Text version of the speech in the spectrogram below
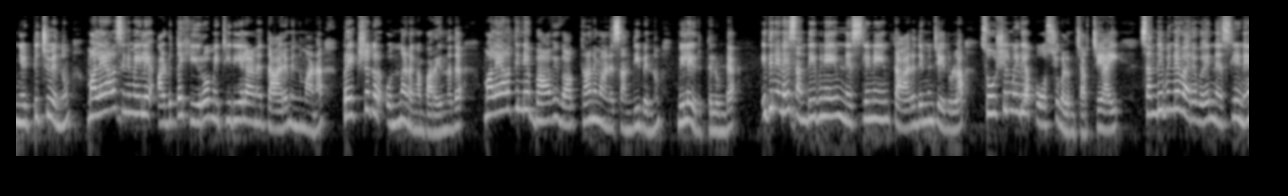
ഞെട്ടിച്ചുവെന്നും മലയാള സിനിമയിലെ അടുത്ത ഹീറോ മെറ്റീരിയലാണ് താരമെന്നുമാണ് പ്രേക്ഷകർ ഒന്നടങ്കം പറയുന്നത്. മലയാളത്തിന്റെ ഭാവി വാഗ്ദാനമാണ് സന്ദീപ് എന്നും വിലയിരുത്തലുണ്ട്. ഇതിനിടെ സന്ദീപിനെയും നെസ്ലിനെയും താരതമ്യം ചെയ്തുള്ള സോഷ്യൽ മീഡിയ പോസ്റ്റുകളും ചർച്ചയായി. സന്ദീപിന്റെ വരവ് നെസ്ലിന്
